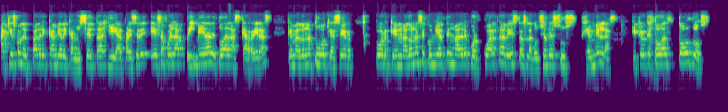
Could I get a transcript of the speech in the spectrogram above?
aquí es cuando el padre cambia de camiseta y al parecer esa fue la primera de todas las carreras que Madonna tuvo que hacer, porque Madonna se convierte en madre por cuarta vez tras la adopción de sus gemelas, que creo que todas, todos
